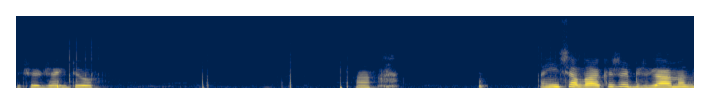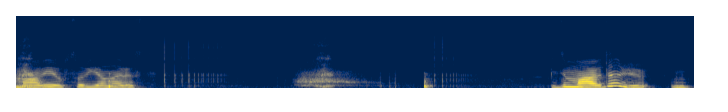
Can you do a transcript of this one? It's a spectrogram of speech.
Üçüncüye gidiyor. Ha. İnşallah arkadaşlar bir gelmez mavi yoksa bir yanarız. Bizim maviden önce in-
